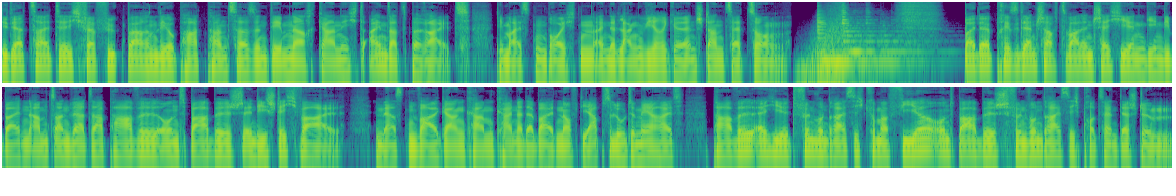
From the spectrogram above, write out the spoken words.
Die derzeitig verfügbaren Leopardpanzer sind demnach gar nicht einsatzbereit. Die meisten bräuchten eine langwierige Instandsetzung. Bei der Präsidentschaftswahl in Tschechien gehen die beiden Amtsanwärter Pavel und Babiš in die Stichwahl. Im ersten Wahlgang kam keiner der beiden auf die absolute Mehrheit. Pavel erhielt 35,4 und Babiš 35 Prozent der Stimmen.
